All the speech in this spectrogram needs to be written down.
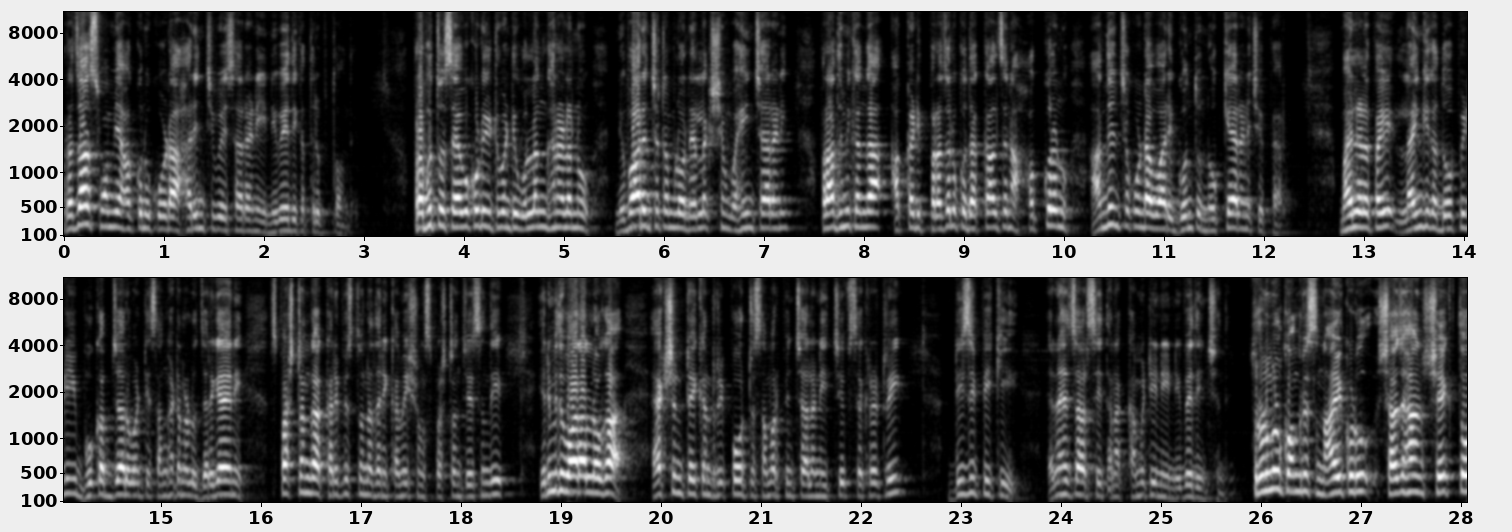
ప్రజాస్వామ్య హక్కును కూడా హరించి వేశారని నివేదిక తెలుపుతోంది. ప్రభుత్వ సేవకుడు ఇటువంటి ఉల్లంఘనలను నివారించడంలో నిర్లక్ష్యం వహించారని ప్రాథమికంగా అక్కడి ప్రజలకు దక్కాల్సిన హక్కులను అందించకుండా వారి గొంతు నొక్కారని చెప్పారు. మహిళలపై లైంగిక దోపిడీ భూకబ్జాలు వంటి సంఘటనలు జరిగాయని స్పష్టంగా కనిపిస్తున్నదని కమిషన్ స్పష్టం చేసింది. ఎనిమిది వారాల్లోగా యాక్షన్ టేకన్ రిపోర్టు సమర్పించాలని చీఫ్ సెక్రటరీ డీజీపీకి ఎన్హెచ్ఆర్సీ తన కమిటీని నివేదించింది. తృణమూల్ కాంగ్రెస్ నాయకుడు షాజహాన్ షేక్తో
